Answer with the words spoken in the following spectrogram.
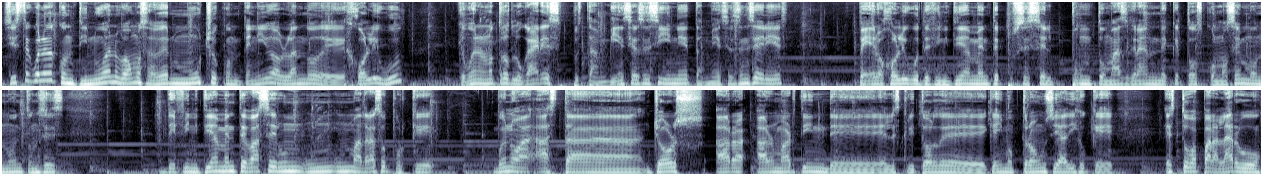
Si esta huelga continúa, no vamos a ver mucho contenido hablando de Hollywood. Que bueno, en otros lugares pues también se hace cine, también se hacen series. Pero Hollywood definitivamente pues es el punto más grande que todos conocemos, ¿no? Entonces, definitivamente va a ser un, madrazo porque, bueno, hasta George R. R. Martin, el escritor de Game of Thrones, ya dijo que esto va para largo.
